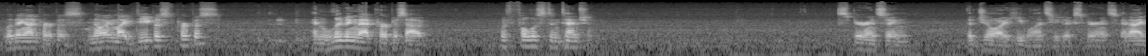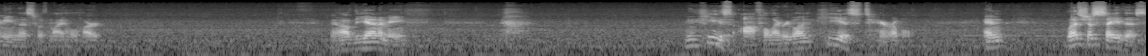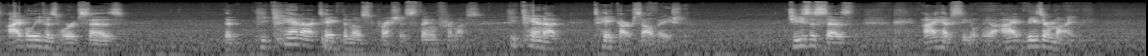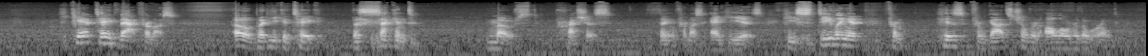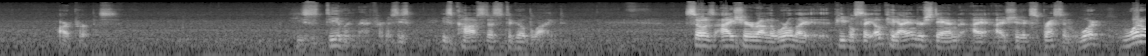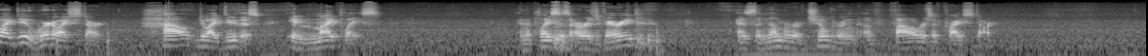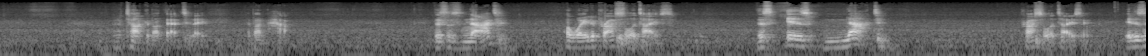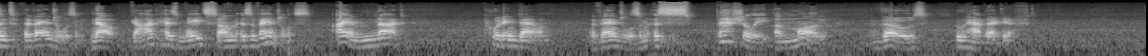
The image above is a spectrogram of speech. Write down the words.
Living on purpose, knowing my deepest purpose, and living that purpose out with fullest intention. Experiencing the joy He wants you to experience, and I mean this with my whole heart. Now, the enemy I mean, he is awful, everyone. He is terrible. And let's just say this I believe his word says that he cannot take the most precious thing from us, he cannot take our salvation. Jesus says, I have sealed, you know, I, these are mine. He can't take that from us. Oh, but he could take the second most precious thing from us, and he is. He's stealing it from his from God's children all over the world. Our purpose. He's stealing that from us. He's he's caused us to go blind. So as I share around the world, I, people say, "Okay, I understand. I, I should express him. What what do I do? Where do I start? How do I do this in my place?" And the places are as varied as the number of children of followers of Christ are. I'm going to talk about that today, about how. This is not a way to proselytize. This is not proselytizing. It isn't evangelism. Now, God has made some as evangelists. I am not putting down evangelism, especially among those who have that gift.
